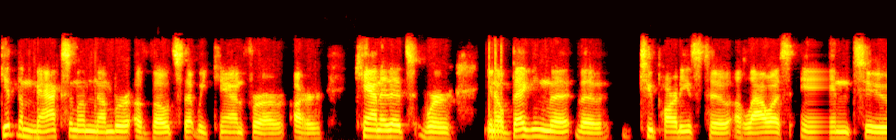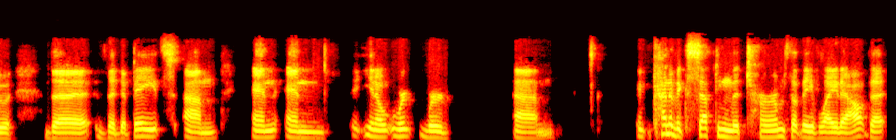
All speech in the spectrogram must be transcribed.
get the maximum number of votes that we can for our, our candidates. We're, you know, begging the the two parties to allow us into the the debates, um, and and you know, we're we're um, kind of accepting the terms that they've laid out. That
